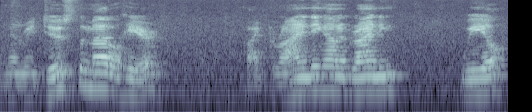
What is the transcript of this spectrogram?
And then reduce the metal here by grinding on a grinding wheel.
